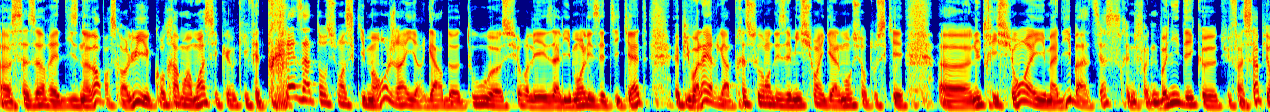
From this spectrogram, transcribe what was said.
euh, 16h et 19h, parce que lui, contrairement à moi, c'est quelqu'un qui fait très attention à ce qu'il mange. hein. Il regarde tout euh, sur les aliments, les étiquettes. Et puis voilà, il regarde très souvent des émissions également sur tout ce qui est euh, nutrition. Et il m'a dit, bah tiens, ce serait une fois une bonne idée que tu fasses ça. Puis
